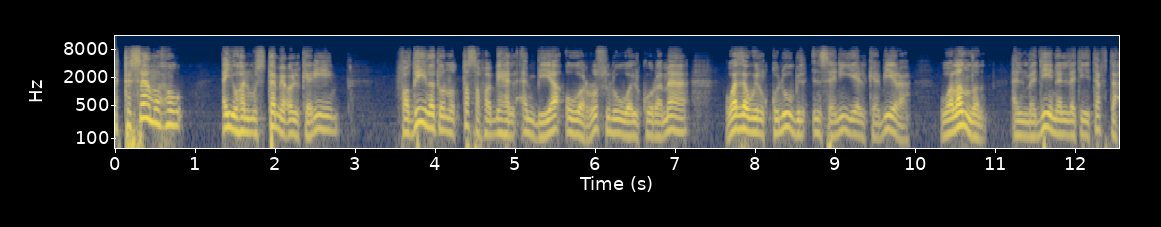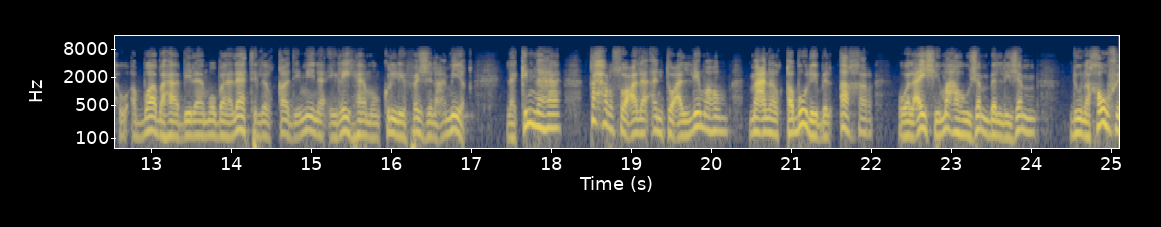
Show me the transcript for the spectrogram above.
التسامح أيها المستمع الكريم فضيلة اتصف بها الأنبياء والرسل والكرماء وذوي القلوب الإنسانية الكبيرة ولندن المدينة التي تفتح أبوابها بلا مبالاة للقادمين إليها من كل فج عميق لكنها تحرص على أن تعلمهم معنى القبول بالآخر والعيش معه جنبا لجنب دون خوف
